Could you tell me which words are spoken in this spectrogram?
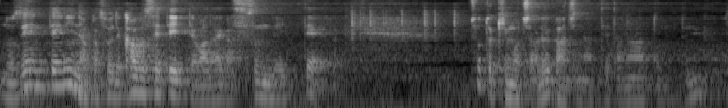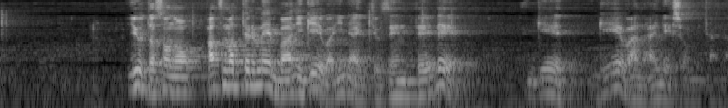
の前提になんかそれでかぶせていって話題が進んでいってちょっと気持ち悪い感じになってたなと思ってね。言うたその集まってるメンバーにゲイはいないっていう前提でゲイゲイはないでしょみたいな。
